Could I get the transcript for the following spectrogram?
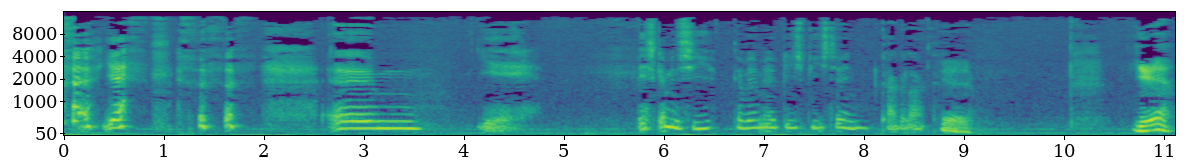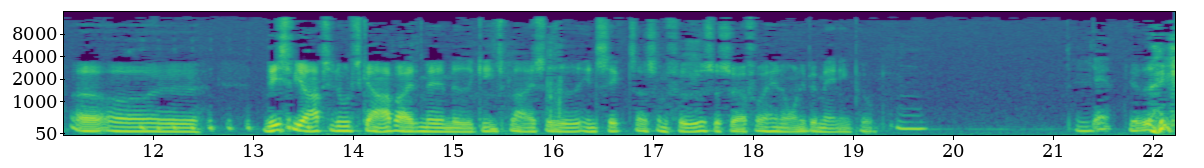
ja. øhm, yeah. Hvad skal man sige? Kan være med at blive spist af en kakelak. Ja, ja og, og øh, hvis vi absolut skal arbejde med, med gensplejsede insekter som føde, så sørg for at have en ordentlig bemanding på. Mm. Det, Ja. Jeg ved ikke,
